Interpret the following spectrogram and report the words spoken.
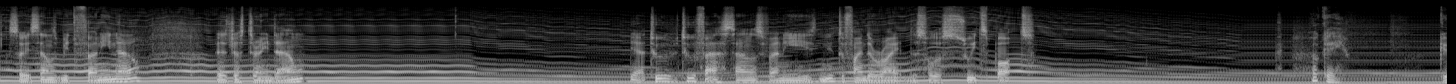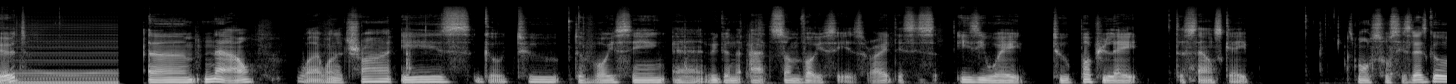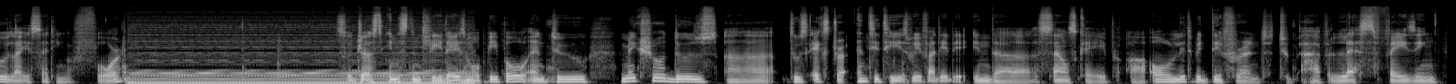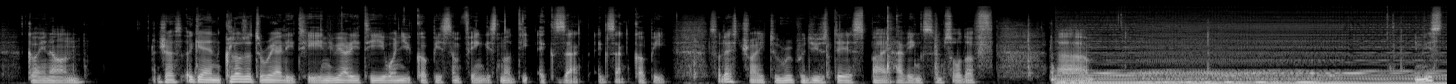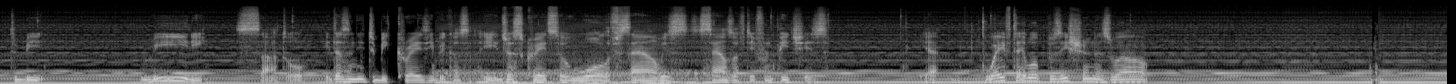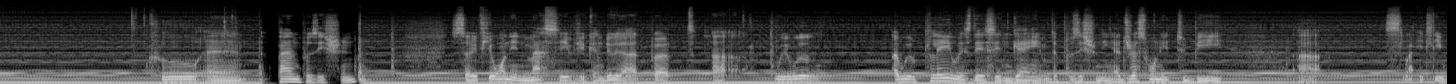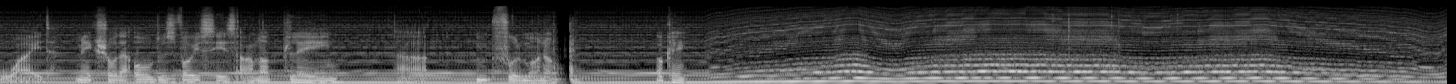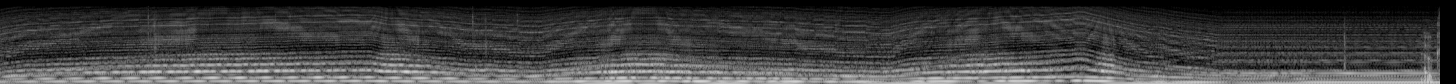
So it sounds a bit funny now. Let's just turn it down. Yeah, too too fast sounds funny. You need to find the right, the sort of sweet spot. Okay, good. Um, now, what I want to try is go to the voicing and we're going to add some voices, right? This is easy way to populate the soundscape. Small sources. Let's go like a setting of four. So just instantly there is more people, and to make sure those uh, those extra entities we've added in the soundscape are all a little bit different to have less phasing going on. Just again closer to reality. In reality, when you copy something, it's not the exact exact copy. So let's try to reproduce this by having some sort of. Um, it needs to be really subtle. It doesn't need to be crazy because it just creates a wall of sound with sounds of different pitches. Yeah, wavetable position as well. And pan position. So if you want it massive, you can do that, but uh, we will. I will play with this in game, the positioning. I just want it to be uh, slightly wide. Make sure that all those voices are not playing uh, full mono. Okay.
